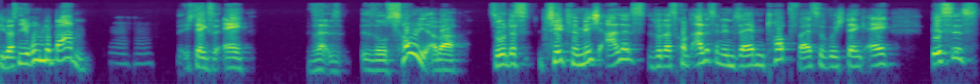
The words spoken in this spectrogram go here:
die lassen ihre Hunde baden. Mhm. Ich denke so, ey, so sorry, aber so, das zählt für mich alles, so, das kommt alles in denselben Topf, weißt du, wo ich denke, ey, ist es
